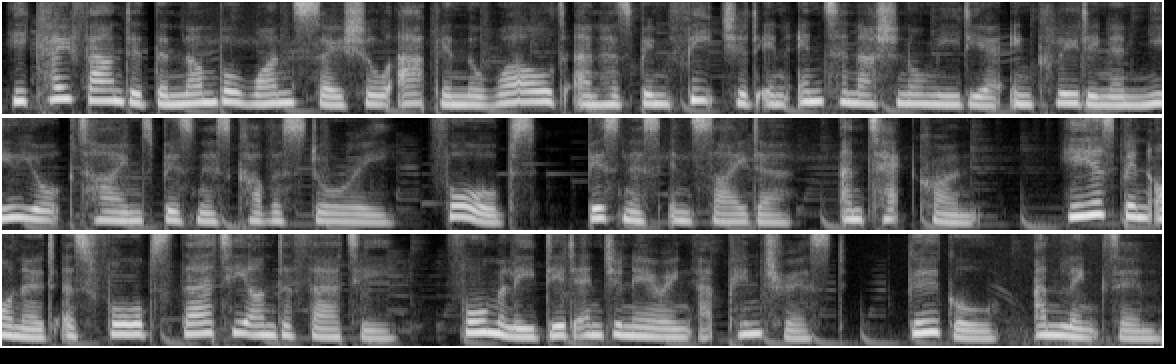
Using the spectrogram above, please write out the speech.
he co founded the number one social app in the world and has been featured in international media, including a New York Times business cover story, Forbes, Business Insider, and TechCrunch. He has been honored as Forbes 30 Under 30, formerly did engineering at Pinterest, Google, and LinkedIn.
